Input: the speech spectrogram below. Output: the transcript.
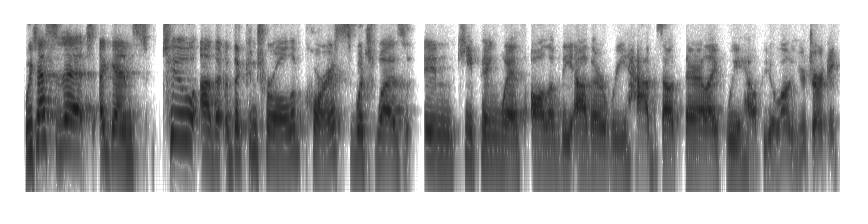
We tested it against two other, the control, of course, which was in keeping with all of the other rehabs out there, like we help you along your journey.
